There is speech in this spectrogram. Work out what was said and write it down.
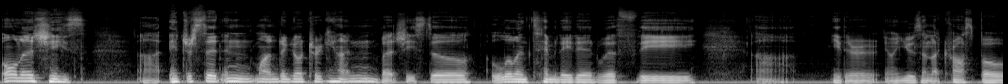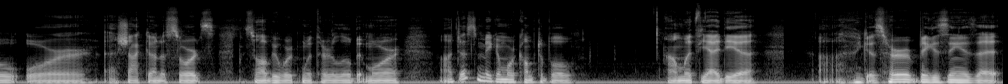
oldest, she's uh, interested in wanting to go turkey hunting, but she's still a little intimidated with the uh, either you know using a crossbow or a shotgun of sorts. So I'll be working with her a little bit more, uh, just to make her more comfortable um, with the idea. Uh, because her biggest thing is that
